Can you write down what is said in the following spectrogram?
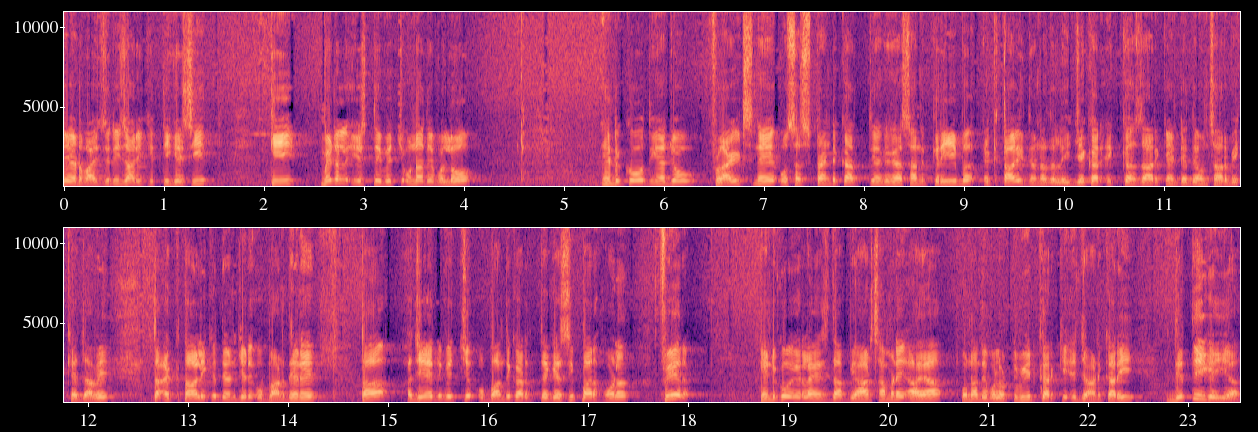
ਇਹ ਐਡਵਾਈਜ਼ਰੀ ਜਾਰੀ ਕੀਤੀ ਗਈ ਸੀ ਕਿ ਮਿਡਲ ਈਸਟ ਦੇ ਵਿੱਚ ਉਹਨਾਂ ਦੇ ਵੱਲੋਂ ਇੰਡਕੋ ਦੀਆਂ ਜੋ ਫਲਾਈਟਸ ਨੇ, ਉਹ ਸਸਪੈਂਡ ਕਰ ਦਿੱਤੀਆਂ ਗਈਆਂ ਸਨ। ਕਰੀਬ 41 ਦਿਨਾਂ ਦੇ ਲਈ ਜੇਕਰ 1000 ਘੰਟੇ ਦੇ ਅਨੁਸਾਰ ਵੇਖਿਆ ਜਾਵੇ ਤਾਂ 41 ਕੁ ਦਿਨ ਜਿਹੜੇ ਉਹ ਬਣਦੇ ਨੇ, ਤਾਂ ਅਜੇ ਦੇ ਵਿੱਚ ਉਹ ਬੰਦ ਕਰ ਦਿੱਤੇ ਗਏ ਸੀ। ਪਰ ਹੁਣ ਫਿਰ ਇੰਡੀਗੋ 에ਅਰਲਾਈਨਸ ਦਾ ਬਿਆਨ ਸਾਹਮਣੇ ਆਇਆ। ਉਹਨਾਂ ਦੇ ਵੱਲੋਂ ਟਵੀਟ ਕਰਕੇ ਇਹ ਜਾਣਕਾਰੀ ਦਿੱਤੀ ਗਈ ਆ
